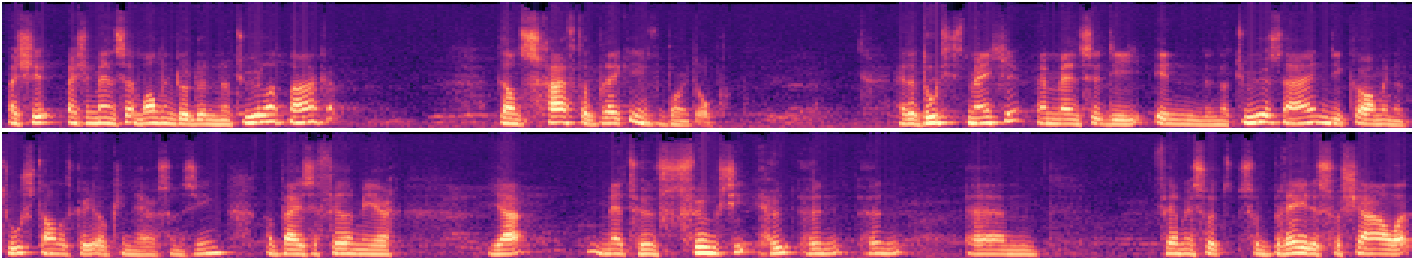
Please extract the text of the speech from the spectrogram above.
als je, als je mensen een wandeling door de natuur laat maken, dan schuift dat break-even point op. En dat doet iets met je. En mensen die in de natuur zijn, die komen in een toestand, dat kun je ook in de hersenen zien, waarbij ze veel meer ja, met hun functie, hun, hun, hun um, veel meer een soort, soort brede sociale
